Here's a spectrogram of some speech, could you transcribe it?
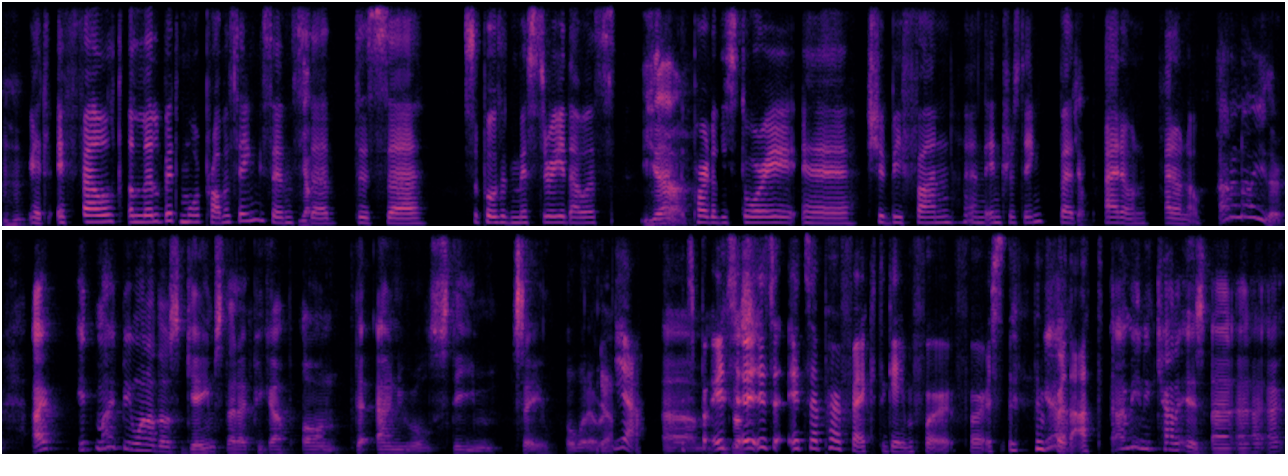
Mhm. it it felt a little bit more promising since Yep. uh, this uh, supposed mystery that was yeah part of the story uh, should be fun and interesting. But Yep. I don't I don't know. I don't know either. I it might be one of those games that I pick up on the annual Steam sale or whatever. Yeah. Yeah, it's Um, per- it's because- it's it's a perfect game for for Yeah. for that. I mean, it kind of is, and, and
